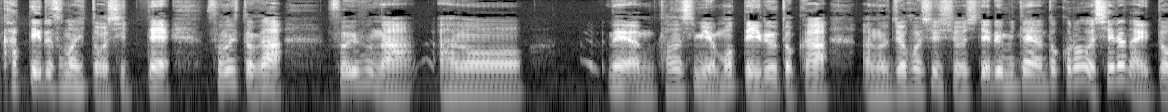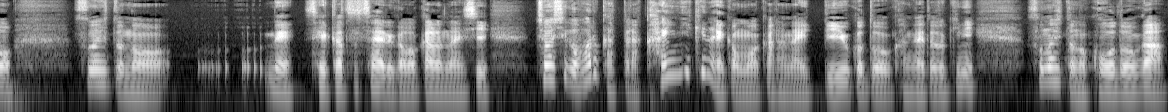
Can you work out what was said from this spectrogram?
買っているその人を知って、その人が、そういうふうな、あのね、あの、楽しみを持っているとか、あの、情報収集をしているみたいなところを知らないと、その人の、ね、生活スタイルがわからないし、調子が悪かったら買いに行けないかもわからないっていうことを考えたときに、その人の行動が、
